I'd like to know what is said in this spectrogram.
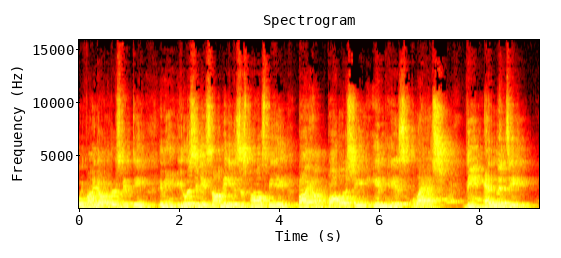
Well, we find out in verse 15. And he, he- listen, it's not me. This is Paul speaking. By abolishing in his flesh the enmity.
